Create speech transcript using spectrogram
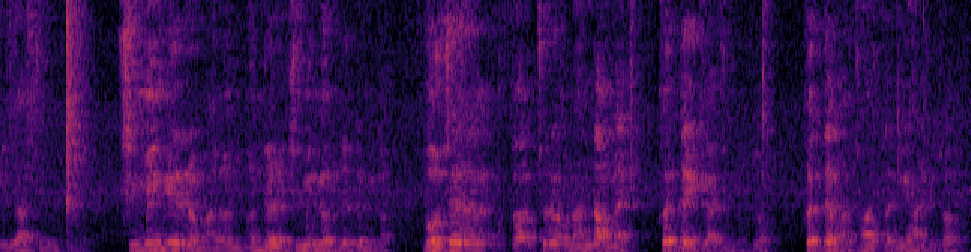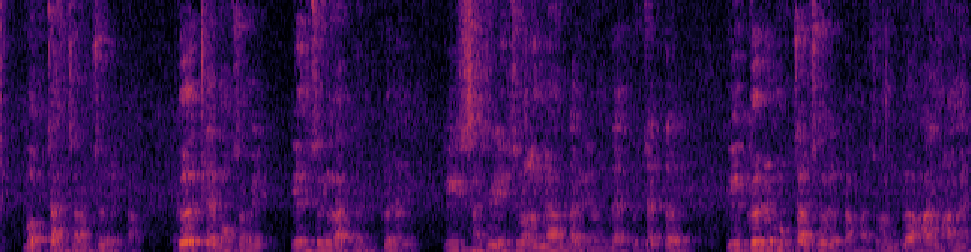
얘기하신 것입니다. 신민기를 말 언제 신민기 언제 때입니까? 모세가 출애굽 난 다음에 그때 얘기하신 거죠. 그때 말씀하셨다 이미 하나님께서 먹자 한 사람 적였다. 그때 목사님이 예수님 같은 그런 이 사실 예수는 음해한다 이러는데 어쨌든 이 그런 목자를 채우겠다 말씀하는데 그 하나님 마음에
